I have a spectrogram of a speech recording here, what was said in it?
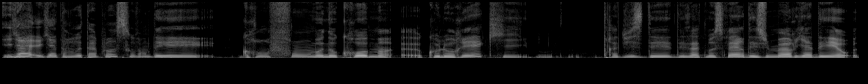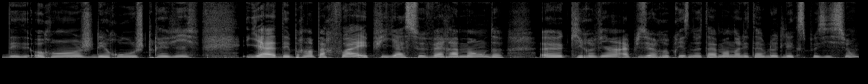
Il y a, dans vos tableaux souvent des grands fonds monochromes euh, colorés qui traduisent des, atmosphères, des humeurs. Il y a des, oranges, des rouges très vifs, il y a des bruns parfois, et puis il y a ce vert amande euh, qui revient à plusieurs reprises, notamment dans les tableaux de l'exposition,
